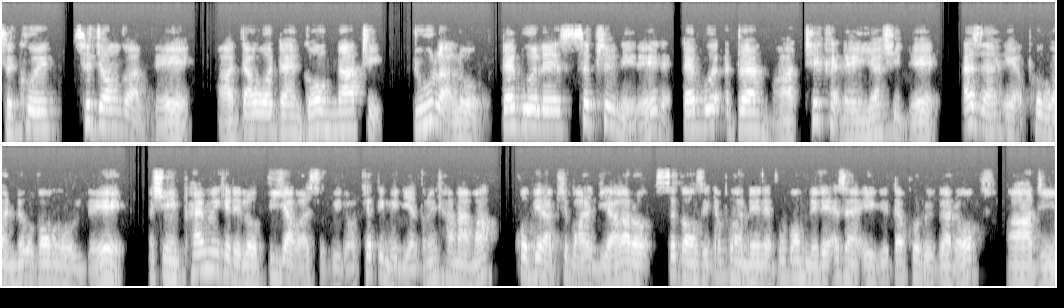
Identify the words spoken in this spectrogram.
စစ်ခွေစစ်ကြောင်းကလည်းအာတာဝတန်ဂုံနာတိတူးလာလို့ တိုက်ပွဲလဲစစ်ဖြစ်နေတယ်တဲ့ တိုက်ပွဲအတွမ်းမှာ ထိခတ်တဲ့ရရှိတဲ့ SNA အဖွဲ့ဝင်တို့အကောင်ကိုလေအရှင်ဖမ်းမိခဲ့တယ်လို့သိရပါတယ်ဆိုပြီးတော့ခက်တိမီဒီယာသတင်းဌာနမှာဖော်ပြတာဖြစ်ပါတယ်ဒီဟာကတော့စစ်ကောင်စီတပ်ဖွဲ့နဲ့ပူးပေါင်းနေတဲ့ SNA တပ်ဖွဲ့တွေကတော့အာဒီ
